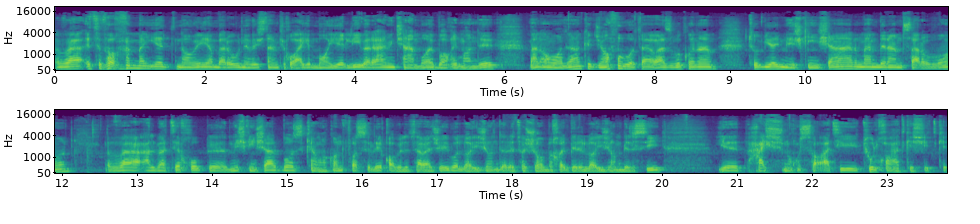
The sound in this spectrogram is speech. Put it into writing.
و اتفاقا من یه نامه هم برای او نوشتم که خب اگه مایلی برای همین چند ماه باقی مانده من آماده هم که جامو با تو عوض بکنم. تو بیای مشکین شهر من برم سراوان. و البته خب مشکین شهر باز کماکان فاصله قابل توجهی با لایجان داره. تا شما بخوای بره لایجان برسی یه هشت نه ساعتی طول خواهد کشید که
